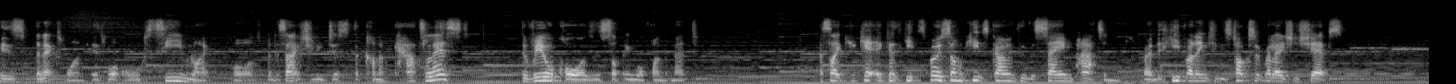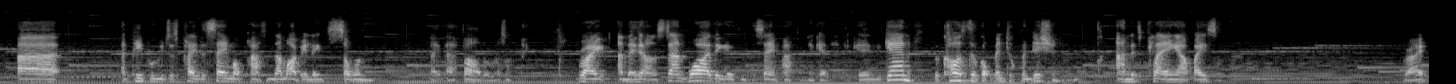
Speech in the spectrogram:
is the next one is what will seem like the cause, but it's actually just the kind of catalyst. The real cause is something more fundamental. It's like you get, it, suppose someone keeps going through the same pattern, right? They keep running into these toxic relationships, uh, and people who just play the same old pattern. That might be linked to someone like their father or something, right? And they don't understand why they go through the same pattern again and again and again because they've got mental conditioning, and it's playing out based on that, right?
